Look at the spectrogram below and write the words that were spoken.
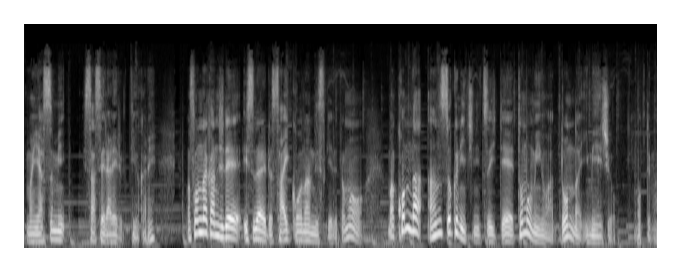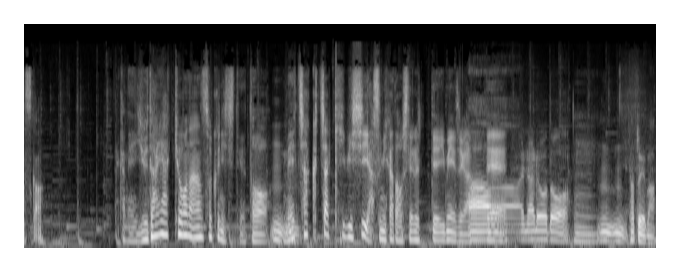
まあ、休みさせられるっていうかね。まあそんな感じでイスラエル最高なんですけれども、まあ、こんな安息日について、ともみんはどんなイメージを持ってますか？なんかね、ユダヤ教の安息日っていうと、うんうん。めちゃくちゃ厳しい休み方をしてるっていうイメージがあって、あ、なるほど。うん。うんうん、例えば？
